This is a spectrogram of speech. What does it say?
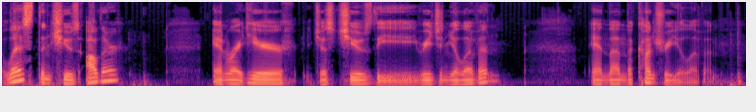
list, then choose Other. And right here, just choose the region you live in, and then the country you live in.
